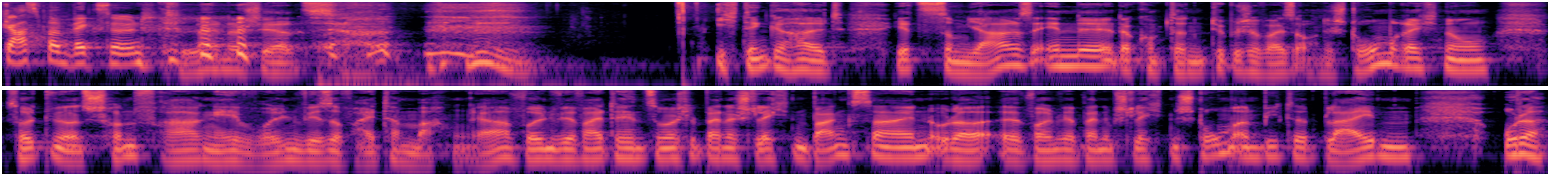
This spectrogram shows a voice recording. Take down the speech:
Gas beim Wechseln. Kleiner Scherz. Ich denke halt, jetzt zum Jahresende, da kommt dann typischerweise auch eine Stromrechnung, sollten wir uns schon fragen, hey, wollen wir so weitermachen? Ja, wollen wir weiterhin zum Beispiel bei einer schlechten Bank sein oder äh, wollen wir bei einem schlechten Stromanbieter bleiben? Oder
